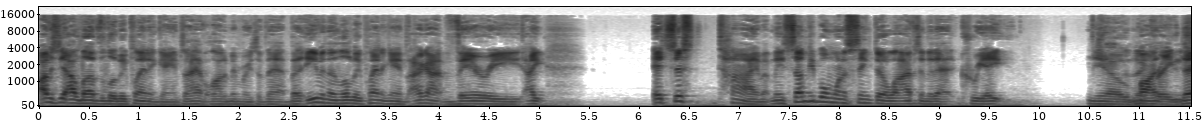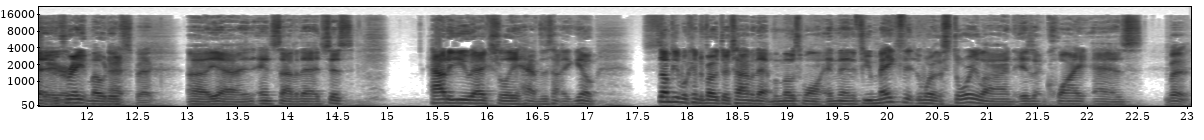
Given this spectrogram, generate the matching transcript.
obviously I love the Little Big Planet games. I have a lot of memories of that. But even the Little Big Planet games, I got very I. It's just time. I mean, some people want to sink their lives into that create, you know, mon- create that create motive. aspect. Uh, yeah, inside of that, it's just how do you actually have the time? You know, some people can devote their time to that, but most won't. And then if you make it where the storyline isn't quite as But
